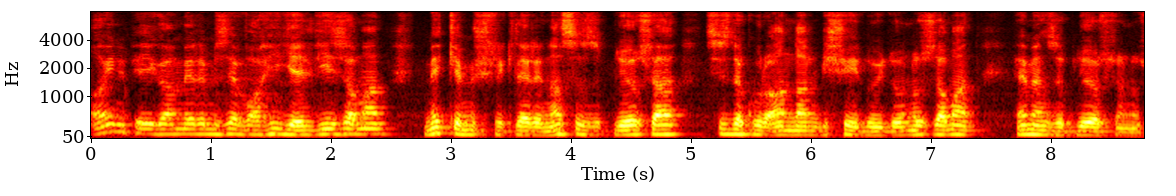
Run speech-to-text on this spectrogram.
Aynı peygamberimize vahiy geldiği zaman Mekke müşrikleri nasıl zıplıyorsa siz de Kur'an'dan bir şey duyduğunuz zaman hemen zıplıyorsunuz.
